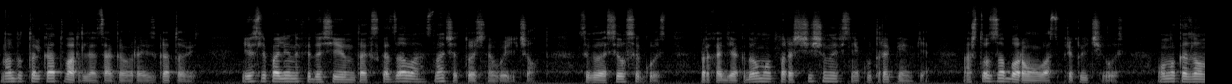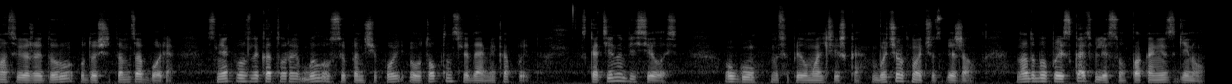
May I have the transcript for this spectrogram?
Надо только отвар для заговора изготовить. Если Полина Федосеевна так сказала, значит точно вылечил. Согласился гость, проходя к дому по расчищенной в снегу тропинке. А что с забором у вас приключилось? Он указал на свежую дыру в дощатом заборе, снег возле которой был усыпан щепой и утоптан следами копыт. Скотина бесилась. «Угу», — насупил мальчишка, — «бычок ночью сбежал. Надо бы поискать в лесу, пока не сгинул,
